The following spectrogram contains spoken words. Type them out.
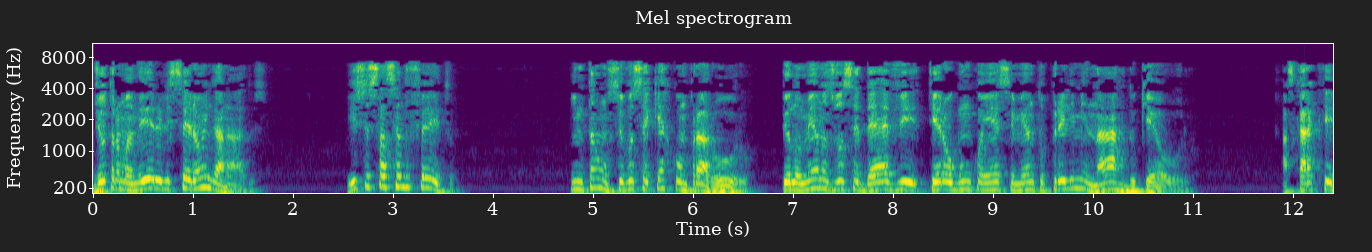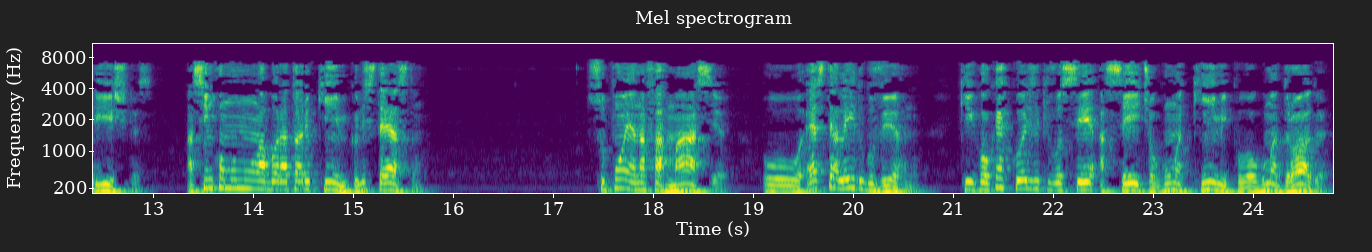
De outra maneira, eles serão enganados. Isso está sendo feito. Então, se você quer comprar ouro, pelo menos você deve ter algum conhecimento preliminar do que é ouro. As características. Assim como num laboratório químico, eles testam. Suponha na farmácia, ou esta é a lei do governo, que qualquer coisa que você aceite, alguma química ou alguma droga,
